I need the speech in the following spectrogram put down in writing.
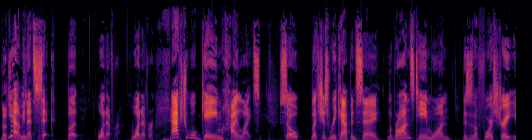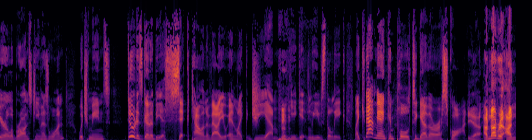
that's Yeah, I mean that's sick, but whatever, whatever. Actual game highlights. So let's just recap and say LeBron's team won. This is the fourth straight year LeBron's team has won, which means dude is gonna be a sick talent of value and like GM when he get leaves the league. Like that man can pull together a squad. Yeah, I'm not. Re- I'm,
